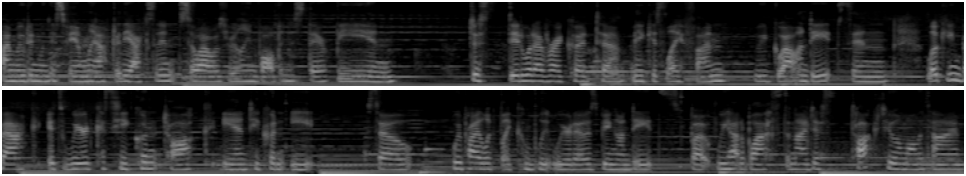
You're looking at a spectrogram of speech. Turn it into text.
I moved in with his family after the accident, so I was really involved in his therapy and just did whatever I could to make his life fun. We'd go out on dates, and looking back, it's weird because he couldn't talk and he couldn't eat. So we probably looked like complete weirdos being on dates, but we had a blast, and I just talked to him all the time.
